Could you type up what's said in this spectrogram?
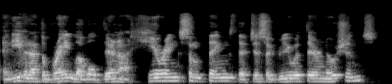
And even at the brain level, they're not hearing some things that disagree with their notions.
